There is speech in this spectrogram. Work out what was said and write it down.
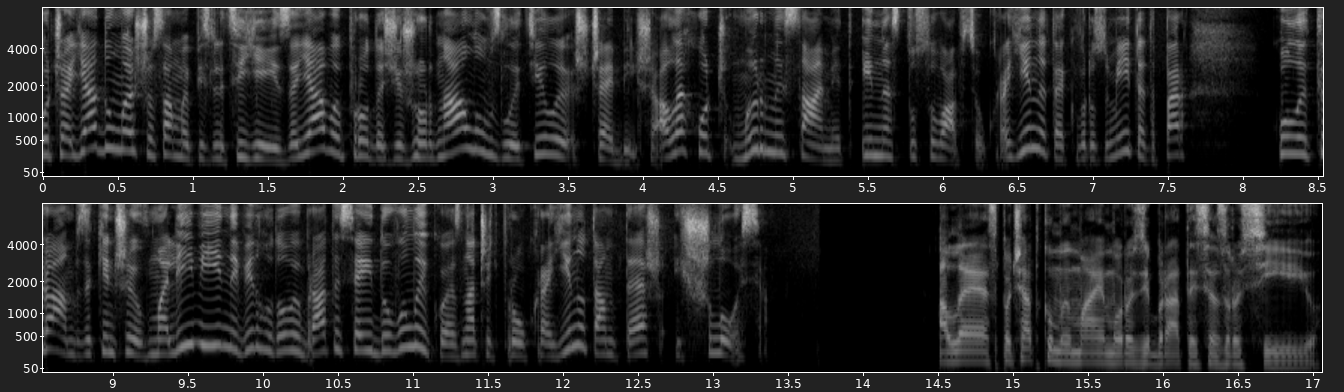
Хоча я думаю, що саме після цієї заяви продажі журналу взлетіли ще більше. Але, хоч мирний саміт і не стосувався України, так як ви розумієте, тепер, коли Трамп закінчив малі війни, він готовий братися і до великої. Значить, про Україну там теж йшлося. Але спочатку ми маємо розібратися з Росією.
